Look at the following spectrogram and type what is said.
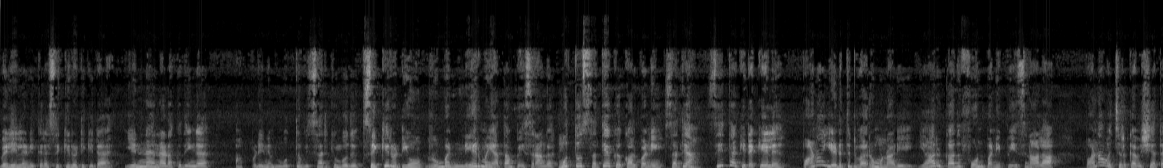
வெளியில நிக்கிற செக்யூரிட்டி கிட்ட என்ன நடக்குதுங்க? அப்படின்னு முத்து விசாரிக்கும் போது செக்யூரிட்டியும் ரொம்ப நேர்மையா தான் பேசுறாங்க. முத்து சத்யாக்கு கால் பண்ணி சத்யா சீதா கிட்ட கேளு. பணம் எடுத்துட்டு வர முன்னாடி யாருக்காவது ஃபோன் பண்ணி பேசினாளா? பணம் வச்சிருக்க விஷயத்த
